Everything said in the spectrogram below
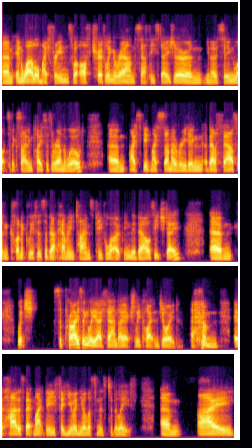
Um, and while all my friends were off traveling around Southeast Asia and you know seeing lots of exciting places around the world, um, I spent my summer reading about a thousand clinic letters about how many times people were opening their bowels each day um, which surprisingly I found I actually quite enjoyed, um, as hard as that might be for you and your listeners to believe. Um, I,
